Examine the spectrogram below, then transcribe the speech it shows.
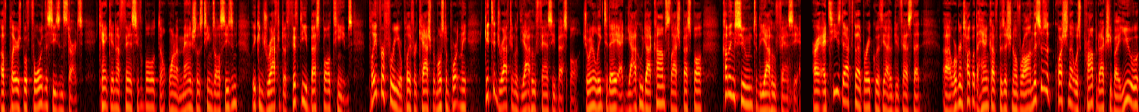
of players before the season starts. Can't get enough fantasy football, don't want to manage those teams all season? Well, you can draft up to 50 best ball teams. Play for free or play for cash, but most importantly, get to drafting with Yahoo Fantasy Best Ball. Join a league today at yahoo.com slash bestball. Coming soon to the Yahoo Fantasy. All right, I teased after that break with Yahoo DFS that uh, we're going to talk about the handcuff position overall. And this was a question that was prompted actually by you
